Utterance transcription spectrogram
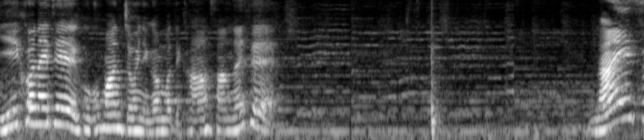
ニコナイス。ここファンちょいね頑張って母さんナイス。ナイス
